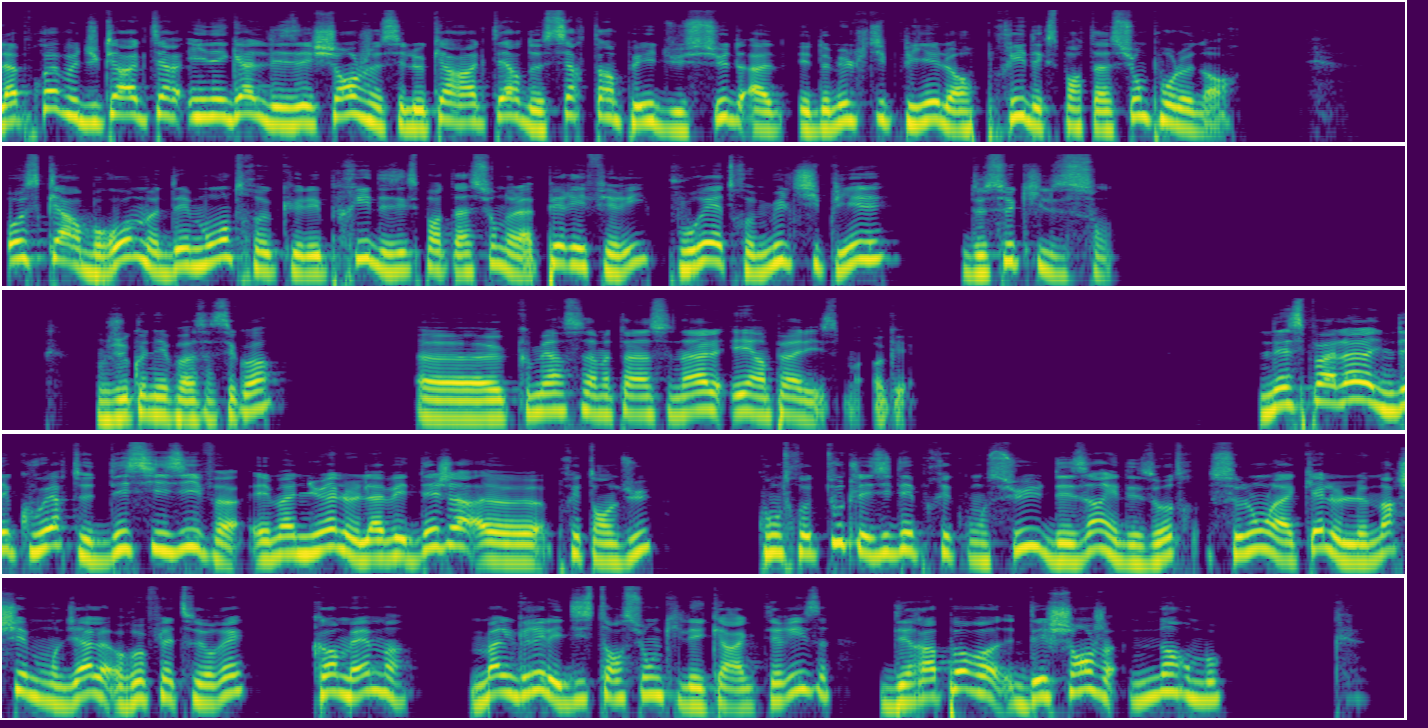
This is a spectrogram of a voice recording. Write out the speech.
La preuve du caractère inégal des échanges, c'est le caractère de certains pays du Sud et de multiplier leurs prix d'exportation pour le Nord. Oscar Brome démontre que les prix des exportations de la périphérie pourraient être multipliés de ce qu'ils sont. Je connais pas, ça c'est quoi? Euh, Commerce international et impérialisme, ok. N'est-ce pas là une découverte décisive? Emmanuel l'avait déjà euh, prétendu, contre toutes les idées préconçues des uns et des autres, selon laquelle le marché mondial reflèterait quand même, malgré les distorsions qui les caractérisent, des rapports d'échange normaux.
